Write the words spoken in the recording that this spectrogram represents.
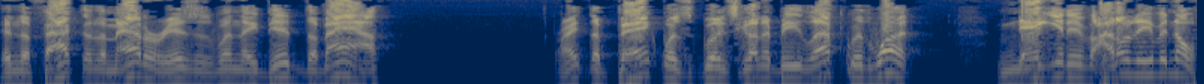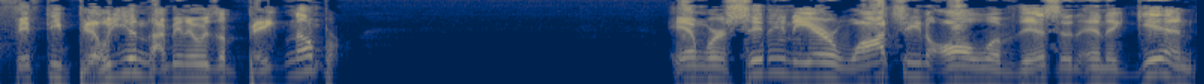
And the fact of the matter is, is when they did the math, right, the bank was, was going to be left with what? Negative, I don't even know, 50 billion? I mean, it was a big number. And we're sitting here watching all of this. And, and again,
